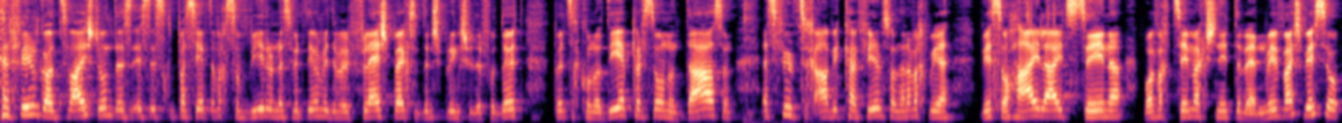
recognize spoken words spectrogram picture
Der Film geht zwei Stunden, es, es, es passiert einfach so wirr und es wird immer wieder mit Flashbacks und dann springst du wieder von dort, plötzlich kommt noch die Person und das und es fühlt sich an wie kein Film, sondern einfach wie, wie so Highlight-Szenen, wo einfach zusammengeschnitten werden. Wie, weißt du, wie so,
